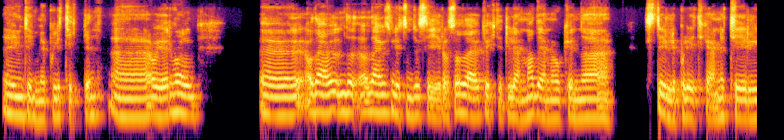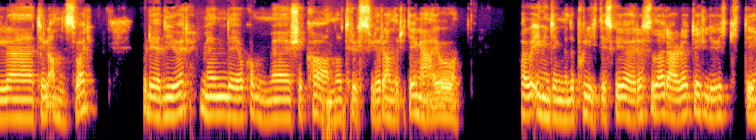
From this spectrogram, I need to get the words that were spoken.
Det har ingenting med politikken å gjøre. Uh, og det er, jo, det er, jo, litt som du sier også, det er jo et viktig dilemma det med å kunne stille politikerne til, uh, til, ansvar for det de gjør. Men det å komme med sjikane og trusler og andre ting er jo, har jo ingenting med det politiske å gjøre. Så der er det et veldig viktig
